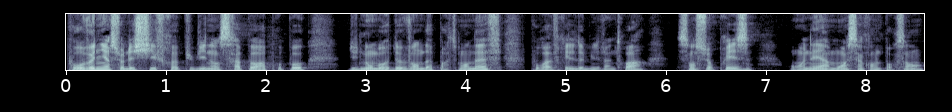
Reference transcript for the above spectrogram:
Pour revenir sur les chiffres publiés dans ce rapport à propos du nombre de ventes d'appartements neufs pour avril 2023, sans surprise, on est à moins 50%.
